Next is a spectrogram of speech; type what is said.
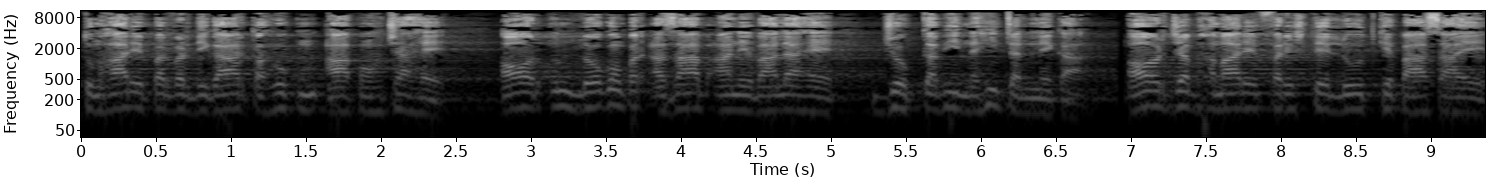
تمہارے پروردگار کا حکم آ پہنچا ہے اور ان لوگوں پر عذاب آنے والا ہے جو کبھی نہیں ٹلنے کا۔ اور جب ہمارے فرشتے لوت کے پاس آئے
